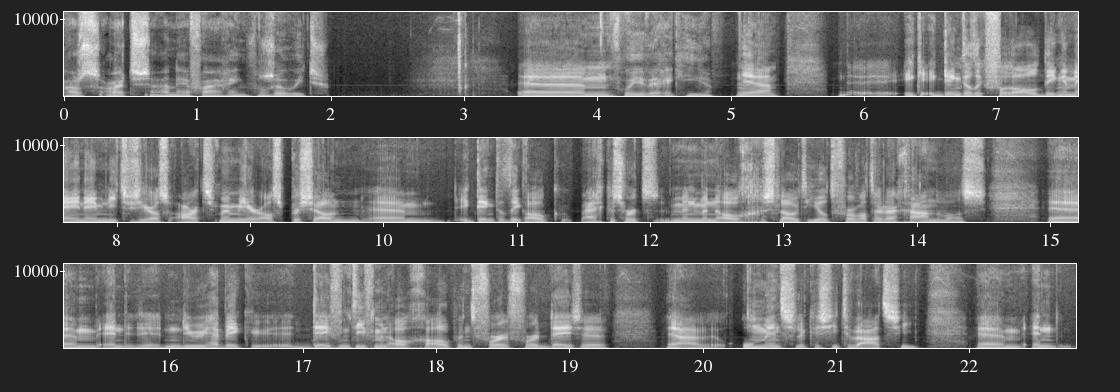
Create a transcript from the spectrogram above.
als arts aan ervaring van zoiets Ehm, voor je werk hier? Ja, ik, ik denk dat ik vooral dingen meeneem, niet zozeer als arts, maar meer als persoon. Ehm, ik denk dat ik ook eigenlijk een soort mijn, mijn ogen gesloten hield voor wat er daar gaande was. Ehm, en eh, nu heb ik eh, definitief mijn ogen geopend voor, voor deze ja, onmenselijke situatie. En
